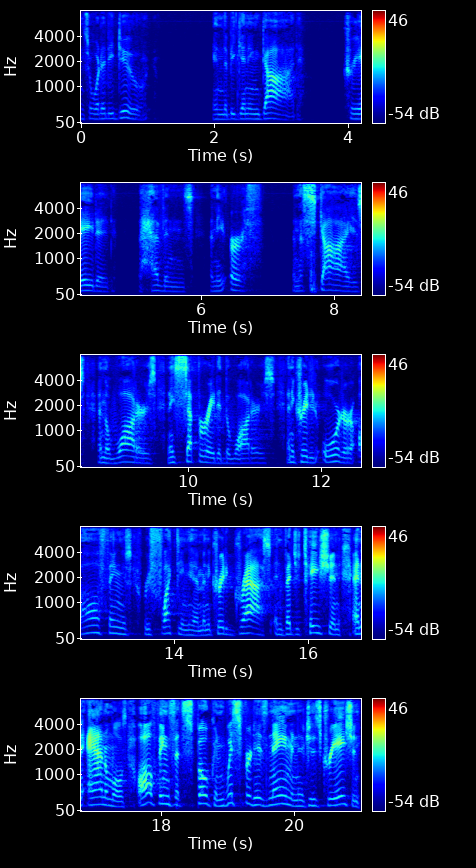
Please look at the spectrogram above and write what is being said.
And so, what did he do? In the beginning, God created the heavens and the earth and the skies and the waters, and he separated the waters, and he created order, all things reflecting him, and he created grass and vegetation and animals, all things that spoke and whispered his name and his creation.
